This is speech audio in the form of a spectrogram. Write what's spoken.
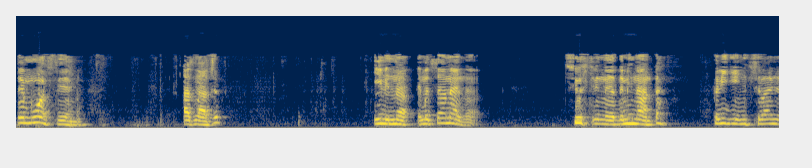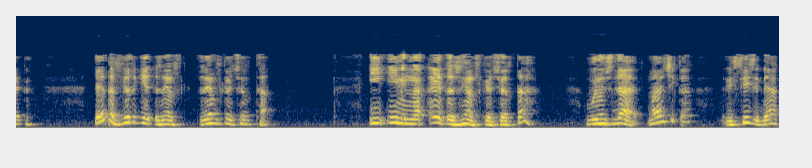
эмоциями, а значит, именно эмоциональная, чувственная доминанта поведения человека, это все-таки женск, женская черта. И именно эта женская черта вынуждает мальчика вести себя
